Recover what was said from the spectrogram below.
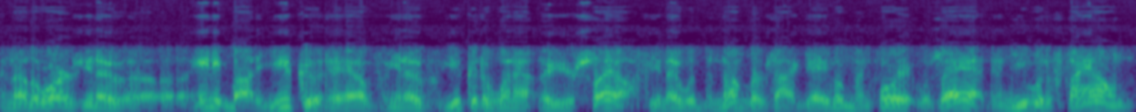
In other words, you know, uh, anybody you could have, you know, you could have went out there yourself, you know, with the numbers I gave them and where it was at, and you would have found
